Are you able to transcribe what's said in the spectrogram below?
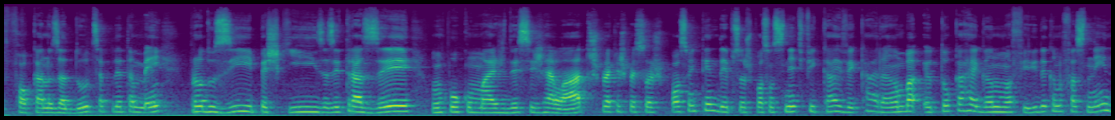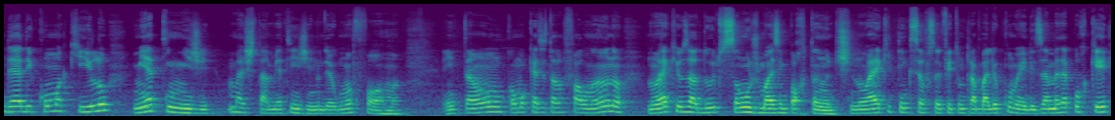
focar nos adultos é poder também produzir pesquisas e trazer um pouco mais desses relatos para que as pessoas possam entender, pessoas possam se identificar e ver, caramba, eu tô carregando uma ferida que eu não faço nem ideia de como aquilo me atinge, mas está me atingindo de alguma forma. Então, como o Kézia estava falando, não é que os adultos são os mais importantes, não é que tem que ser feito um trabalho com eles, é, mas é porque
